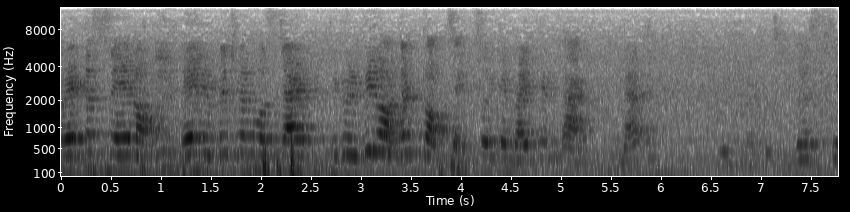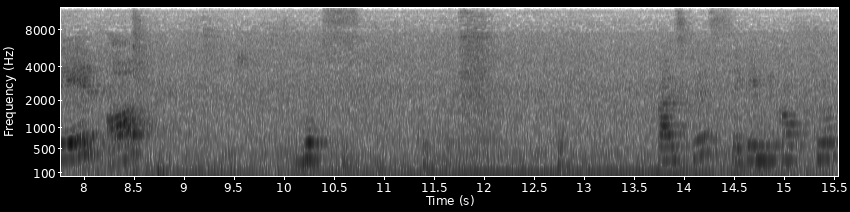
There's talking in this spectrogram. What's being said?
greatest sale. Of, then in which one was that? It will be on the top side. So you can write it that. That the sale of books. First is second week of June.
